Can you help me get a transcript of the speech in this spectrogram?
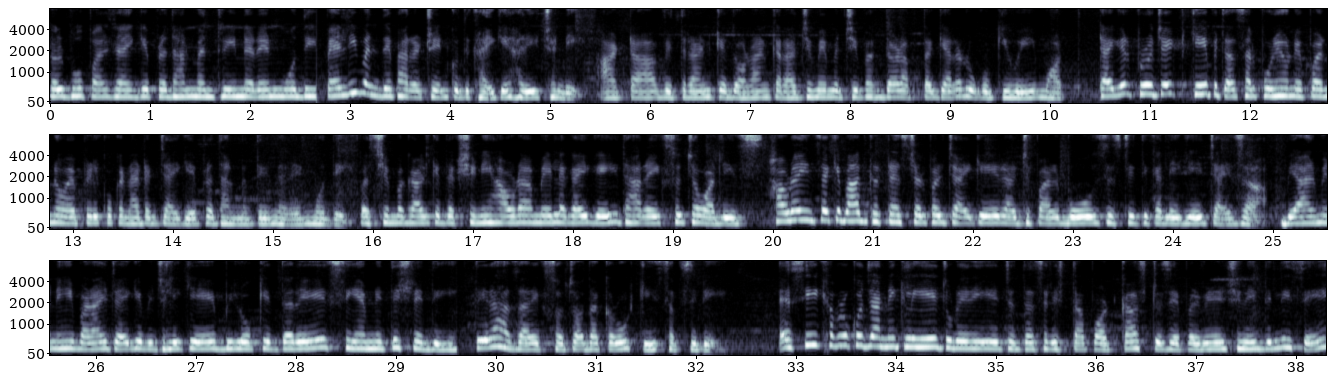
कल भोपाल जाएँगे प्रधानमंत्री नरेंद्र मोदी। पहली वंदे भारत ट्रेन को दिखाएगी हरी झंडी। आटा वितरण के दौरान कराची में मची भगदड़, अब तक 11 लोगों की हुई मौत। टाइगर प्रोजेक्ट के 50 साल पूरे होने पर 9 अप्रैल को कर्नाटक जाएँगे प्रधानमंत्री नरेंद्र मोदी। पश्चिम बंगाल के दक्षिणी हावड़ा में लगाई गई धारा 144 हावड़ा हिंसा के बाद घटनास्थल पर जाएँगे राज्यपाल, बोस, स्थिति का लेंगे जायजा। बिहार में नहीं बढ़ाई जाएगी बिजली के बिलों के दरें, सीएम नीतीश ने दी तेरह करोड़ की सब्सिडी। ऐसी खबरों को जानने के लिए जुड़े रहिए जनता सरिश्ता पॉडकास्ट से। परवीन दिल्ली से।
